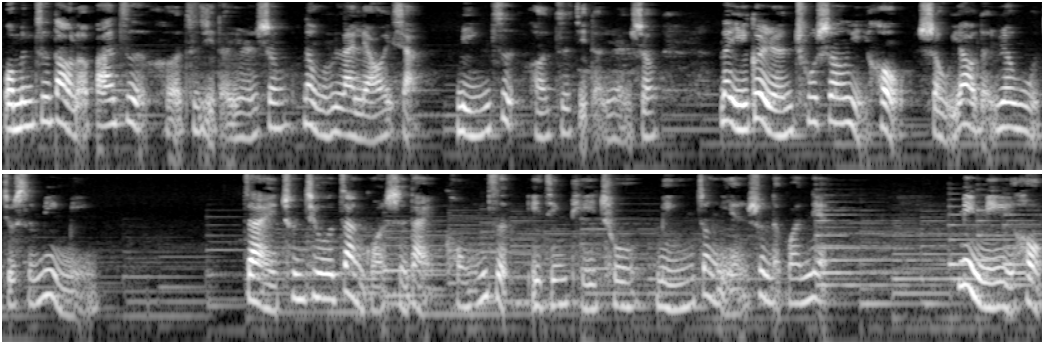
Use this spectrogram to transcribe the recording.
我们知道了八字和自己的人生，那我们来聊一下名字和自己的人生。那一个人出生以后，首要的任务就是命名。在春秋战国时代，孔子已经提出名正言顺的观念。命名以后，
